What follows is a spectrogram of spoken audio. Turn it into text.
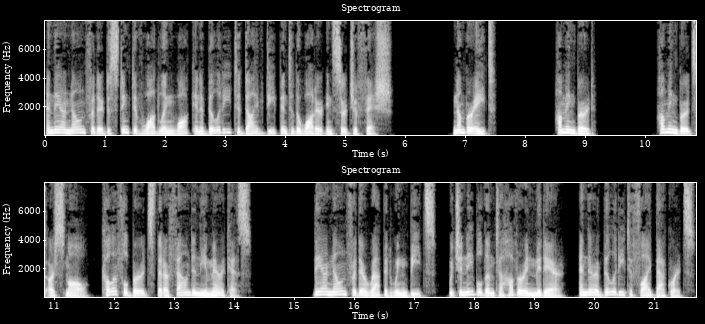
and they are known for their distinctive waddling walk and ability to dive deep into the water in search of fish. Number 8. Hummingbird. Hummingbirds are small, colorful birds that are found in the Americas. They are known for their rapid wing beats, which enable them to hover in midair, and their ability to fly backwards.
